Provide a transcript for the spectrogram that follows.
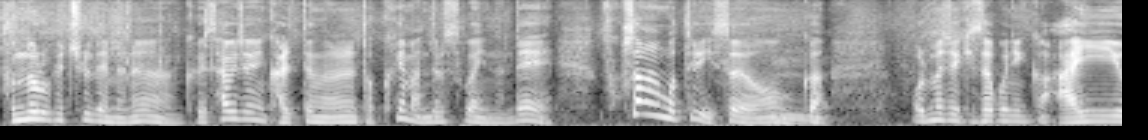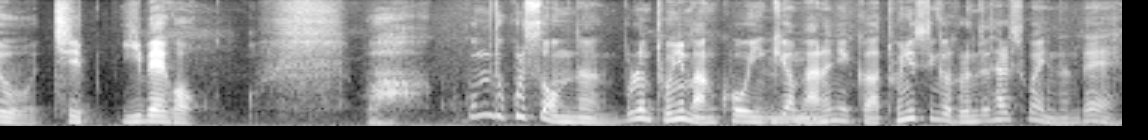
분노로 표출되면은 그 사회적인 갈등을 더 크게 만들 수가 있는데 속상한 것들이 있어요. 음. 그러니까 얼마 전에 기사 보니까 아이유 집 200억 와 꿈도 꿀 수 없는 물론 돈이 많고 인기가 음. 많으니까 돈 있으니까 그런 데 살 수가 있는데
